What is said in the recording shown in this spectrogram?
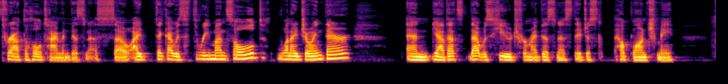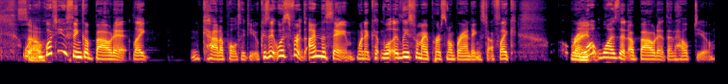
throughout the whole time in business. So I think I was three months old when I joined there. And yeah, that's that was huge for my business. They just helped launch me. So what do you think about it? Like catapulted you? Because it was for I'm the same when it well, at least for my personal branding stuff. Like right. what was it about it that helped you?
